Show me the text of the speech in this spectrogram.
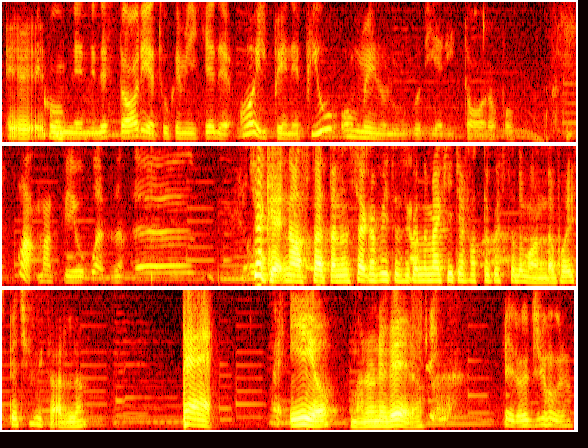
E- Come nelle storie, tu che mi chiedi, ho il pene più o meno lungo di Eritoropo? Ma Matteo, guarda, eh, Chi è che... No, aspetta, non si è capito secondo me chi ti ha fatto questa domanda, puoi specificarla? Te! Io? Ma non è vero. Sì, te lo giuro.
